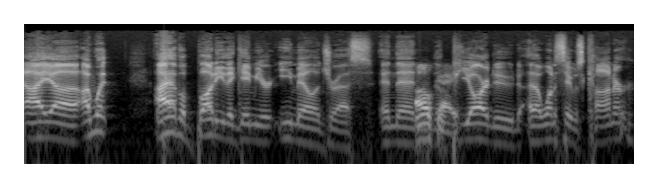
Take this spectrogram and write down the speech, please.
I uh, I went. I have a buddy that gave me your email address, and then Okay. the PR dude. I want to say it was Connor.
